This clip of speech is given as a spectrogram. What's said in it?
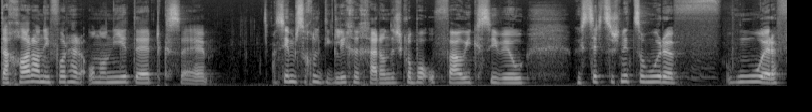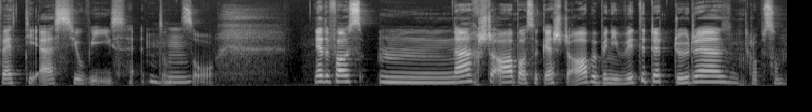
Den Karren habe ich vorher auch noch nie dort gesehen. Es sind immer so ein bisschen die gleichen Karren und das war glaube ich auch auffällig, gewesen, weil, weil es jetzt nicht so hure, hure fette SUVs hat und so. Jedenfalls, am nächsten Abend, also gestern Abend, bin ich wieder dort durch. Ich glaube, so um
